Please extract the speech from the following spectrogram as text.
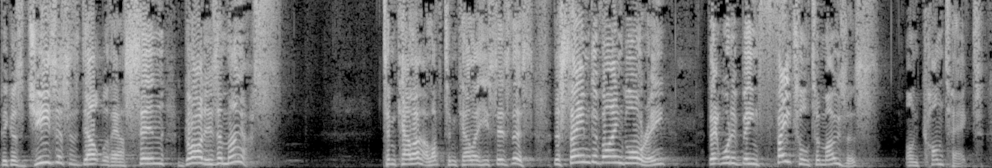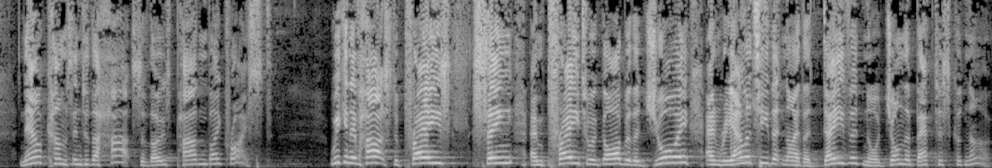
Because Jesus has dealt with our sin, God is among us. Tim Keller, I love Tim Keller, he says this The same divine glory that would have been fatal to Moses on contact now comes into the hearts of those pardoned by Christ. We can have hearts to praise, sing, and pray to a God with a joy and reality that neither David nor John the Baptist could know.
